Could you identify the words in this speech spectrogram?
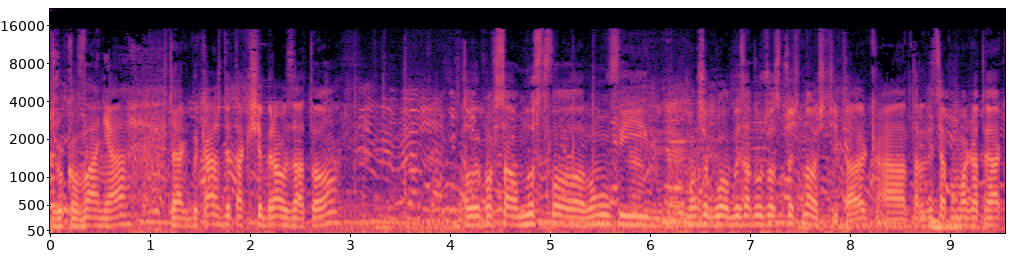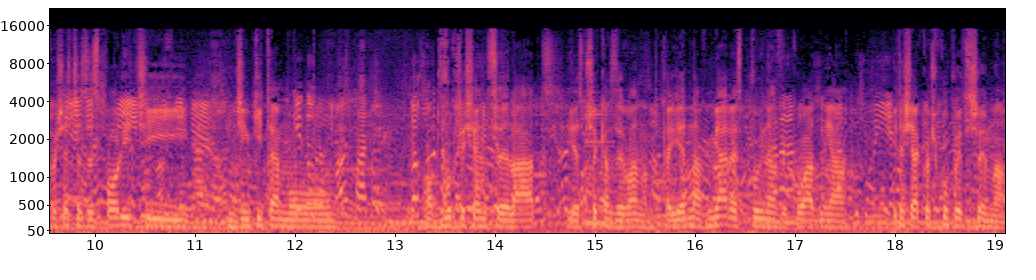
drukowania. To jakby każdy tak się brał za to, to by powstało mnóstwo rumów i może byłoby za dużo sprzeczności, tak? A tradycja pomaga to jakoś jeszcze zespolić i dzięki temu od 2000 lat jest przekazywana taka jedna w miarę spójna wykładnia i to się jakoś kupy trzyma.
